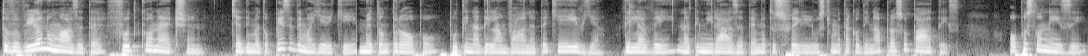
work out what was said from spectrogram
Το βιβλίο ονομάζεται Food Connection και αντιμετωπίζει τη μαγειρική με τον τρόπο που την αντιλαμβάνεται και η ίδια, δηλαδή να τη μοιράζεται με τους φίλους και με τα κοντινά πρόσωπά της. Όπως τονίζει,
